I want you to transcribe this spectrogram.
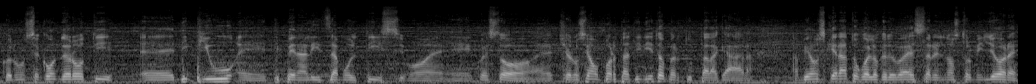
con un secondo rotti eh, di più e ti penalizza moltissimo eh, e questo eh, ce lo siamo portati dietro per tutta la gara. Abbiamo schierato quello che doveva essere il nostro migliore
